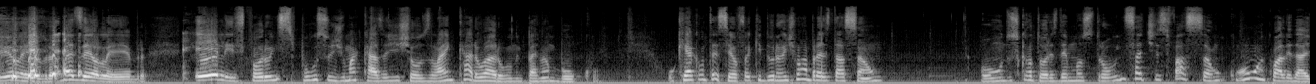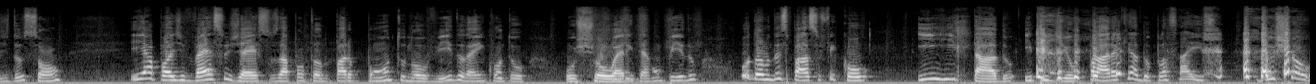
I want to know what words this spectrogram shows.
Eu lembro, mas eu lembro. Eles foram expulsos de uma casa de shows lá em Caruaru, em Pernambuco. O que aconteceu foi que durante uma apresentação, um dos cantores demonstrou insatisfação com a qualidade do som e após diversos gestos apontando para o ponto no ouvido, né, enquanto o show era interrompido, o dono do espaço ficou irritado e pediu para que a dupla saísse do show.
